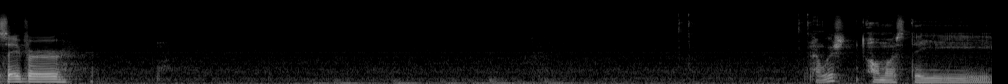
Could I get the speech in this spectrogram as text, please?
Safer. I wish almost the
